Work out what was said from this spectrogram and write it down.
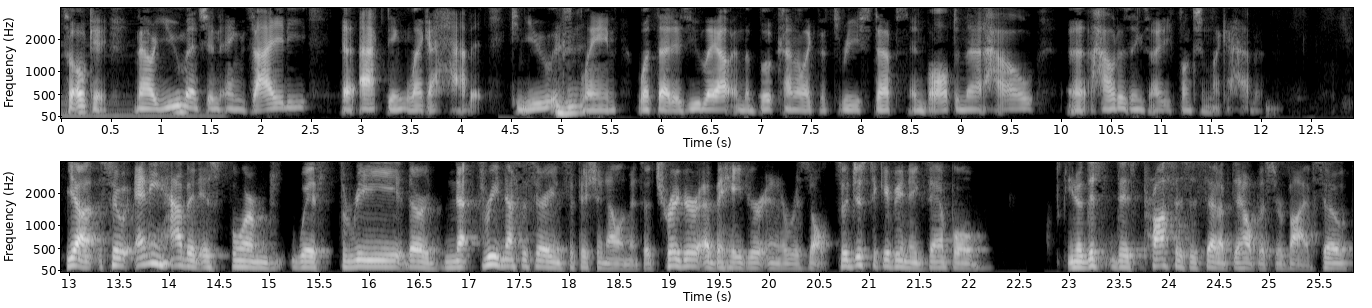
So, okay, now you mentioned anxiety acting like a habit. Can you mm-hmm. explain mm-hmm. what that is? You lay out in the book kind of like the three steps involved in that. How uh, how does anxiety function like a habit? Yeah, so any habit is formed with three there are ne- three necessary and sufficient elements: a trigger, a behavior, and a result. So just to give you an example, you know this this process is set up to help us survive. So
